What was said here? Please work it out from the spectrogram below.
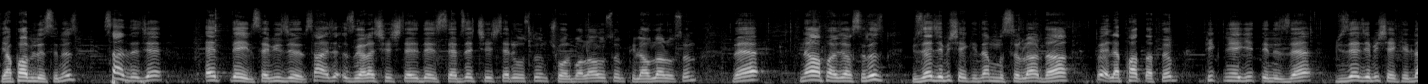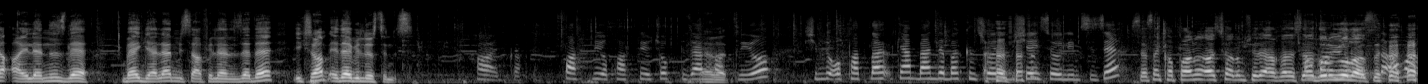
yapabilirsiniz. Sadece et değil sevgili Sadece ızgara çeşitleri değil, sebze çeşitleri olsun, çorbalar olsun, pilavlar olsun ve ne yapacaksınız? Güzelce bir şekilde mısırlar da böyle patlatıp pikniğe gittiğinizde güzelce bir şekilde ailenizle ve gelen misafirlerinize de ikram edebilirsiniz. Harika. Patlıyor patlıyor çok güzel Evet. patlıyor. Şimdi o patlarken ben de bakın şöyle bir şey söyleyeyim size. İstersen kapağını açalım şöyle arkadaşlara doğru yol alsın. yoksa, Aman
